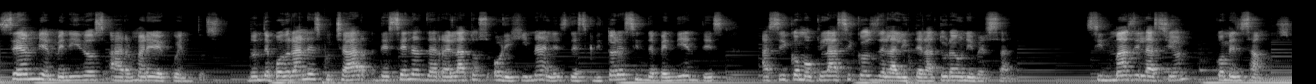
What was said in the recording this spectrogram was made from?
Sean bienvenidos a Armario de Cuentos, donde podrán escuchar decenas de relatos originales de escritores independientes, así como clásicos de la literatura universal. Sin más dilación, comenzamos.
